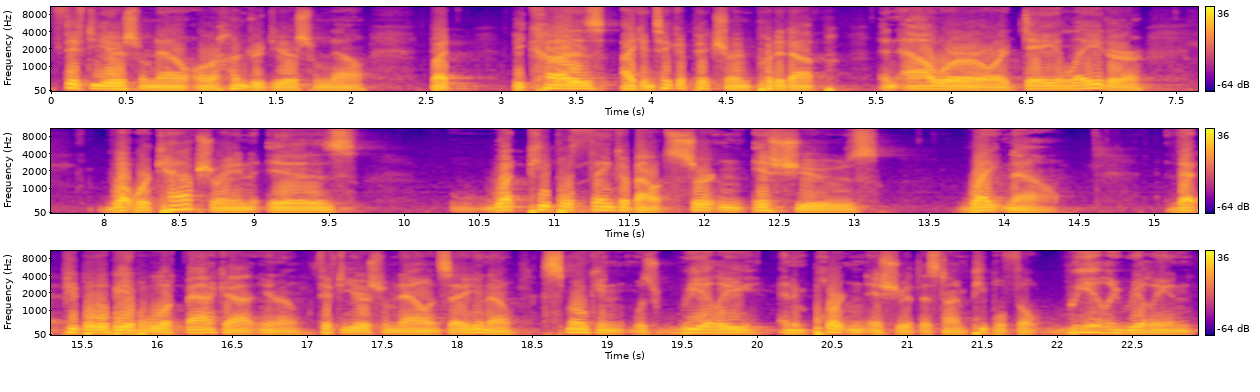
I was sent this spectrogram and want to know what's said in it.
50 years from now or 100 years from now. But because I can take a picture and put it up an hour or a day later, what we're capturing is what people think about certain issues right now that people will be able to look back at, you know, 50 years from now and say, you know, smoking was really an important issue at this time. People felt really, really in,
